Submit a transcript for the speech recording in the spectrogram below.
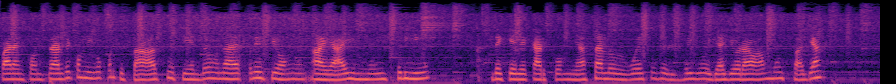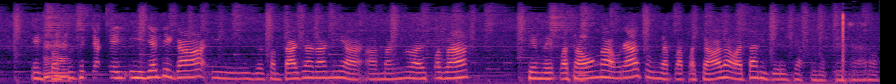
para encontrarse conmigo porque estaba sufriendo una depresión allá y muy frío." de que le carcomía hasta los huesos el frío, ella lloraba mucho allá. Entonces ella, e, ella, llegaba y le contaba a Dani a, a Magno la vez pasada que me pasaba un abrazo y me apapachaba la avatar y yo decía, pero qué raro,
